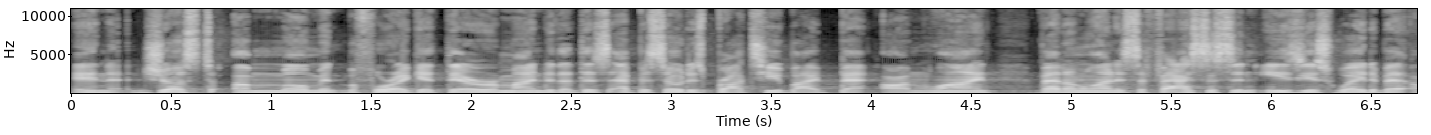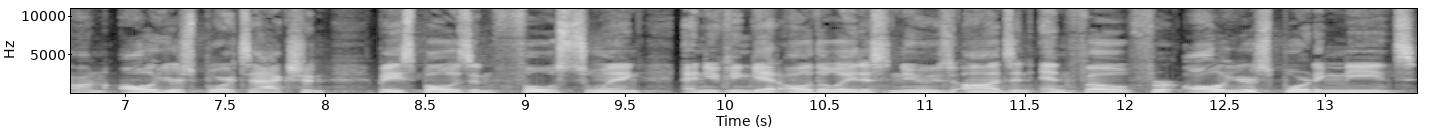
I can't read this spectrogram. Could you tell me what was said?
in just a moment. Before I get there, a reminder that this episode is brought to you by Bet Online. Bet Online is the fastest and easiest way to bet on all your sports action. Baseball is in full swing, and you can get all the latest news, odds, and info for all your sporting needs,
